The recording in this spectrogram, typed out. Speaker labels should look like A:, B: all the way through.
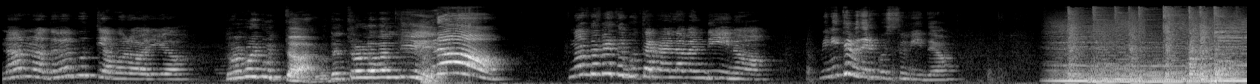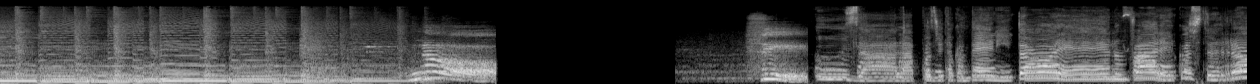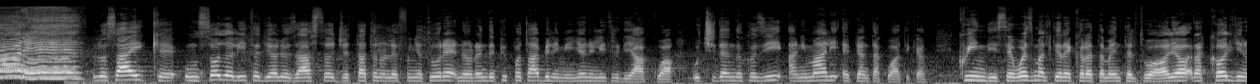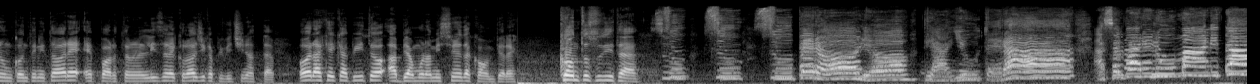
A: Nonno, dove buttiamo l'olio?
B: Dove vuoi buttarlo? Dentro il lavandino!
C: No! Non dovete buttarlo nel lavandino! Venite a vedere questo video.
B: No! Sì!
D: Usa l'apposito contenitore, non fare questo errore.
E: Lo sai che un solo litro di olio usato gettato nelle fognature non rende più potabili milioni di litri di acqua, uccidendo così animali e piante acquatiche. Quindi, se vuoi smaltire correttamente il tuo olio, raccogli in un contenitore e portalo nell'isola ecologica più vicina a te. Ora che hai capito, abbiamo una missione da compiere. Conto su di te.
D: Su, su, super olio ti aiuterà a salvare l'umanità.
